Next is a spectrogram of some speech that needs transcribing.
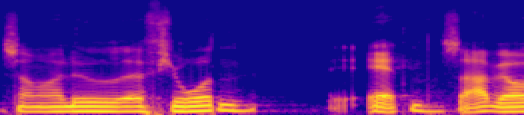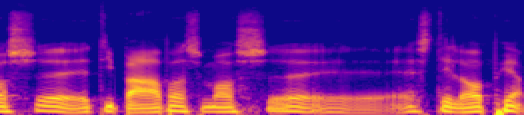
som har løbet øh, 14 18. Så har vi også øh, de barber, som også øh, er stillet op her.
